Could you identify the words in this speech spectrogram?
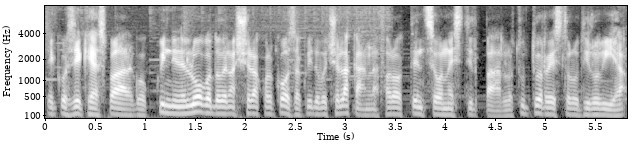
e così che asparago quindi nel luogo dove nascerà qualcosa qui dove c'è la canna farò attenzione a estirparlo. Tutto il resto lo tiro via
